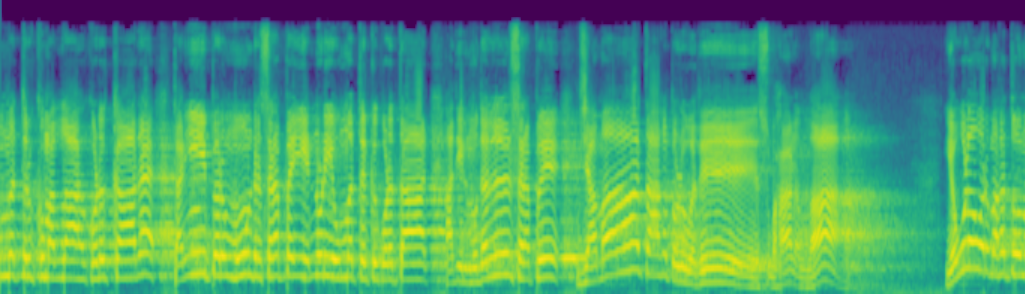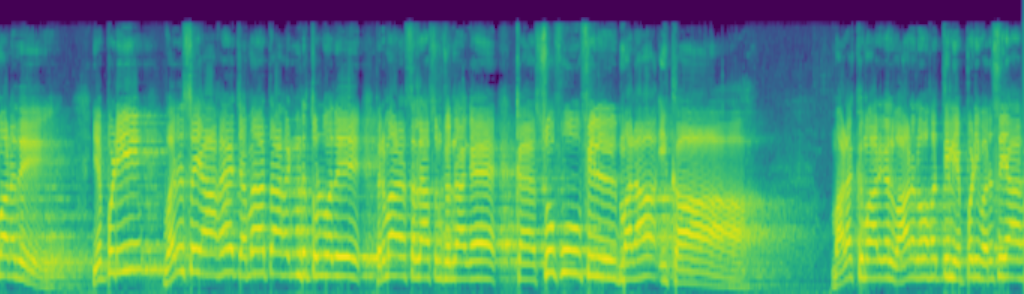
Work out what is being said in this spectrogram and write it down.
உம்மத்திற்கும் அல்லாஹ் கொடுக்காத தனி பெரும் மூன்று சிறப்பை என்னுடைய உம்மத்திற்கு கொடுத்தான். அதில் முதல் சிறப்பு ஜமாத்தாக தொழுவது. சுபஹான் எவ்வளோ ஒரு மகத்துவமானது. எப்படி வரிசையாக ஜமாத்தாக நின்று தொழுவது? பெருமாள் சல்லாசம் சொன்னாங்க க சுஃபூஃபில் மலாயிகா. மலக்குமார்கள் வானலோகத்தில் எப்படி வரிசையாக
